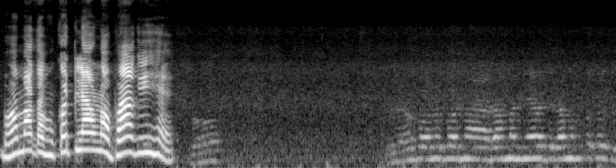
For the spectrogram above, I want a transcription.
આમાં તો કેટલાનો ભાગ ઈ હે એટલે અગાઉ અગાઉના રામન ને આવે તો રામન તો કહ્યું કે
